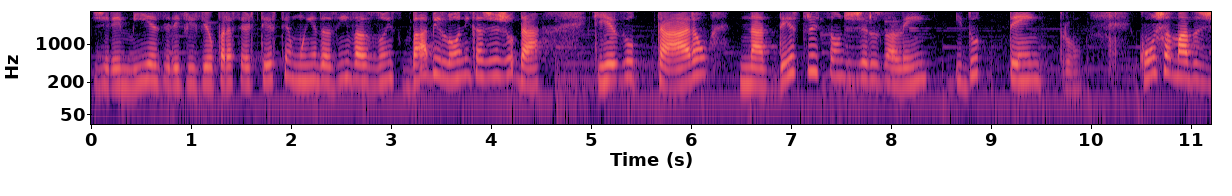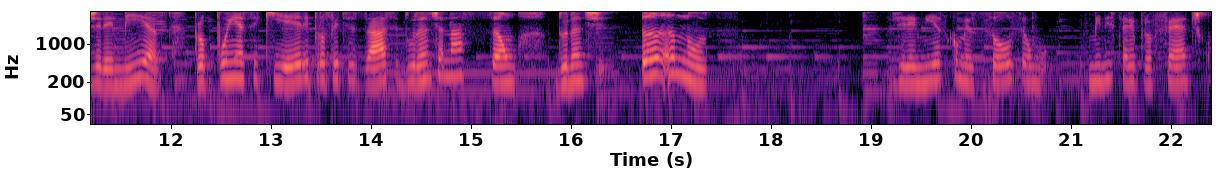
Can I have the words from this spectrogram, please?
Jeremias ele viveu para ser testemunha das invasões babilônicas de Judá, que resultaram na destruição de Jerusalém e do templo. Com o chamado de Jeremias, propunha-se que ele profetizasse durante a nação, durante anos Jeremias começou seu ministério profético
